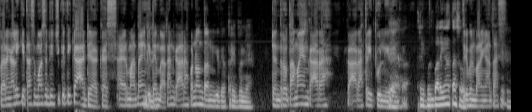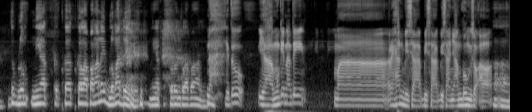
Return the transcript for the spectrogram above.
barangkali kita semua setuju ketika ada gas air mata yang ditembakkan ke arah penonton gitu. Tribunnya. dan terutama yang ke arah ke arah tribun gitu. ya, tribun paling atas loh Tribun paling atas. itu belum niat ke, ke, ke lapangannya belum ada itu niat turun ke lapangan Nah, itu ya mungkin nanti Ma Rehan bisa bisa bisa nyambung soal Ah, ah.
